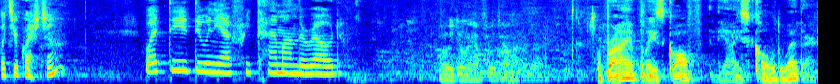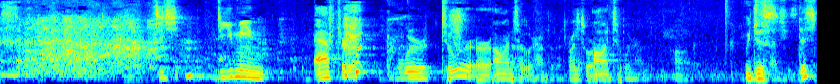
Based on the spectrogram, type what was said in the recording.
What's your question? what do you do when you have free time on the road? What are we doing? We have free time on the road. Well, Brian plays golf in the ice cold weather. Did you, do you mean after we're tour or on tour? On tour. On tour. We just This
